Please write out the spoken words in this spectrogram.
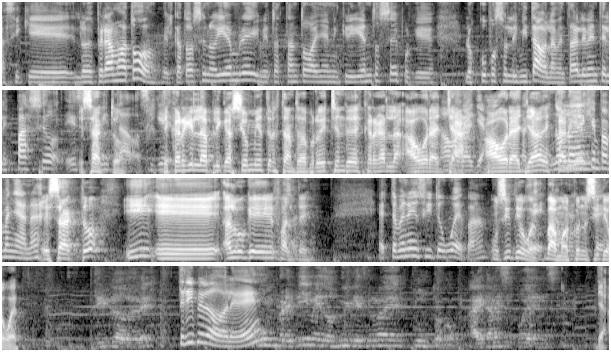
Así que los esperamos a todos el 14 de noviembre y mientras tanto vayan inscribiéndose porque los cupos son limitados. Lamentablemente el espacio es Exacto. limitado. Descarguen la aplicación mientras tanto. Aprovechen de descargarla ahora, ahora ya. Ahora ya. Descarguen. No lo dejen para mañana. Exacto. Y eh, algo que falte. Eh, también hay un sitio web. ¿eh? Un sitio web. Vamos con un sitio web www.cumbrepyme2019.com. Ahí también se pueden inscribir. Ya.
